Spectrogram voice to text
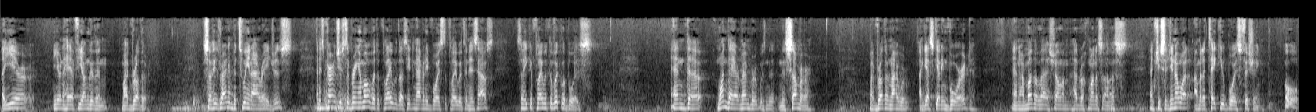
a year, year and a half younger than my brother. So he's right in between our ages. And his parents used to bring him over to play with us. He didn't have any boys to play with in his house, so he could play with the Wickler boys. And uh, one day I remember it was in the, in the summer, my brother and I were, I guess, getting bored, and our mother, aleha hashalom, had rachmanus on us, and she said, You know what? I'm going to take you boys fishing. Oh,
